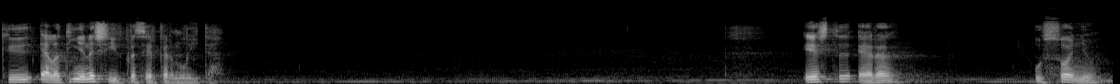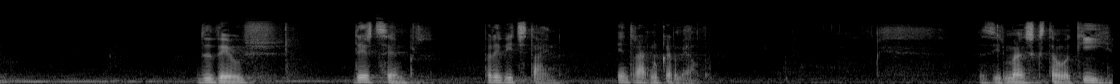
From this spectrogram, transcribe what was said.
que ela tinha nascido para ser carmelita. Este era o sonho de Deus desde sempre para Edith Stein entrar no Carmelo. As irmãs que estão aqui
